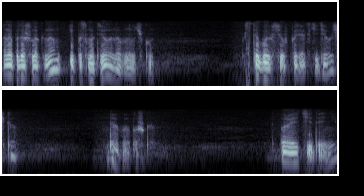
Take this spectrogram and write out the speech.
Она подошла к нам и посмотрела на внучку. «С тобой все в порядке, девочка?» «Да, бабушка». «Пора идти, Дэнни»,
